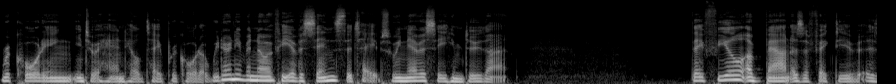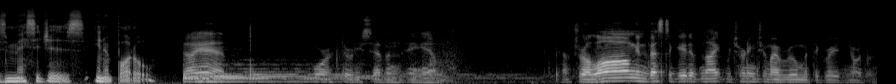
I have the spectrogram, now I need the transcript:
recording into a handheld tape recorder. We don't even know if he ever sends the tapes. We never see him do that. They feel about as effective as messages in a bottle. Diane, 4:37 a.m. After a long investigative night, returning to my room at the Great Northern.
